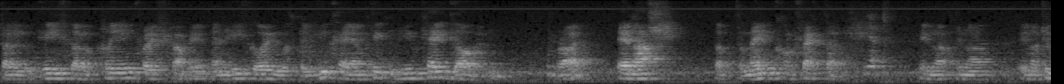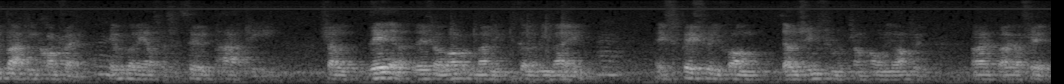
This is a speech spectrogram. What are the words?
So he's got a clean, fresh company, and he's going with the UK, I'm keeping the UK going, right? And us, the, the main contractor Yeah. in a, in a, in a two-party contract. Mm. Everybody else is a third party. So there, there's a lot of money going to be made, Mm. especially from those instruments I'm holding on to. Like, like I said,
